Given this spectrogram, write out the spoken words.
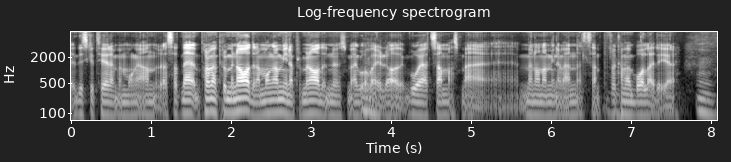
eh, diskutera med många andra. Så när, på de här promenaderna, många av mina promenader nu som jag går Mm. varje dag, går jag tillsammans med, med någon av mina vänner till exempel, för då kan man bolla idéer. Mm.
